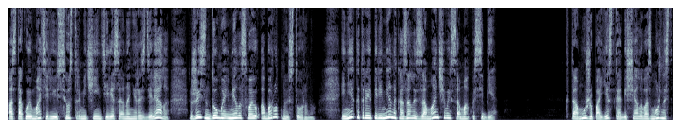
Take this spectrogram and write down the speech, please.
а с такой матерью и сестрами, чьи интересы она не разделяла, жизнь дома имела свою оборотную сторону, и некоторая перемена казалась заманчивой сама по себе. К тому же поездка обещала возможность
